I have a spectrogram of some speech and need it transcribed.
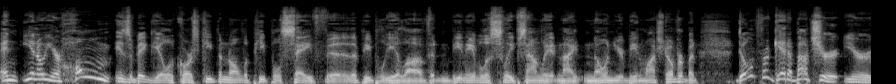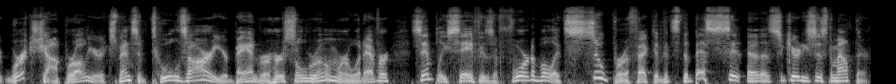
And, you know, your home is a big deal, of course, keeping all the people safe, uh, the people you love, and being able to sleep soundly at night and knowing you're being watched over. But don't forget about your, your workshop where all your expensive tools are, your band rehearsal room or whatever. SimpliSafe is affordable. It's super effective. It's the best si- uh, security system out there.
